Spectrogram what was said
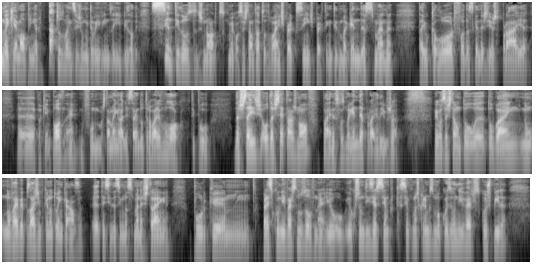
Como é que é, maltinha? Está tudo bem? Sejam muito bem-vindos aí, episódio 112 de Desnorte. Como é que vocês estão? Está tudo bem? Espero que sim, espero que tenham tido uma grande semana. Está aí o calor, foda-se grandes dias de praia, uh, para quem pode, né? No fundo, mas também, olha, saiam do trabalho e vão logo. Tipo, das 6 ou das 7 às 9, pá, ainda se faz uma grande praia, digo já. Como é que vocês estão? Estou uh, bem, não, não vai haver pesagem porque eu não estou em casa. Uh, tem sido assim uma semana estranha porque hum, parece que o universo nos ouve, né? Eu, eu costumo dizer sempre que sempre que nós queremos uma coisa, o universo conspira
